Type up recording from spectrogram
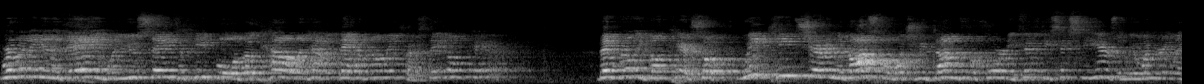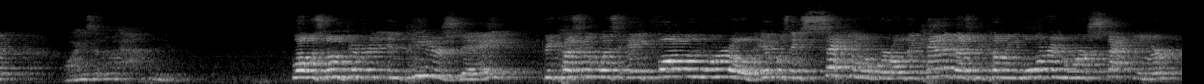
We're living in a day when you say to people about hell and heaven, they have no interest. They don't care. They really don't care. So we keep sharing the gospel, which we've done for 40, 50, 60 years, and we're wondering, like, why is it not happening? Well, it was no different in Peter's day because it was a fallen world. It was a secular world, and Canada is becoming more and more secular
